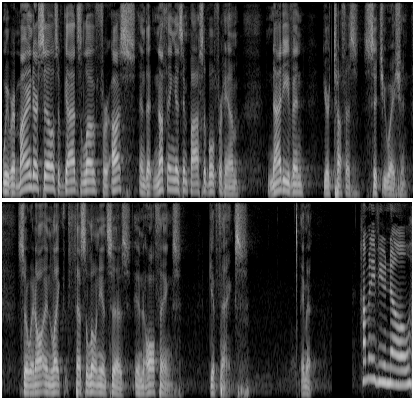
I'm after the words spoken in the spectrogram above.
We remind ourselves of God's love for us and that nothing is impossible for Him, not even your toughest situation. So, in all, and like Thessalonians says, in all things, give thanks. Amen. How many of you know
